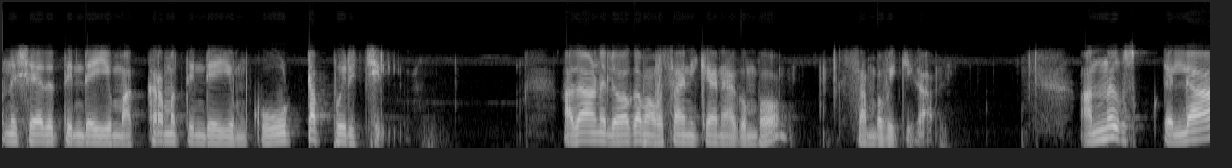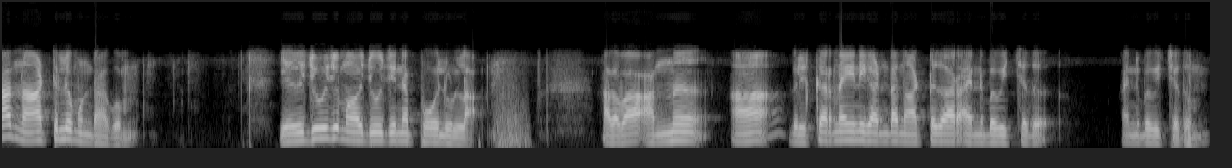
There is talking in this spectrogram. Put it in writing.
നിഷേധത്തിന്റെയും അക്രമത്തിന്റെയും കൂട്ടപ്പൊരിച്ചിൽ. അതാണ് ലോകം അവസാനിക്കാനാകുമ്പോൾ സംഭവിക്കുക. അന്ന് എല്ലാ നാട്ടിലും ഉണ്ടാകും യജൂജ് മൗജൂജിനെ പോലുള്ള അഥവാ അന്ന് ആ ദുൽഖർണയിന് കണ്ട നാട്ടുകാർ അനുഭവിച്ചത് അനുഭവിച്ചതും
